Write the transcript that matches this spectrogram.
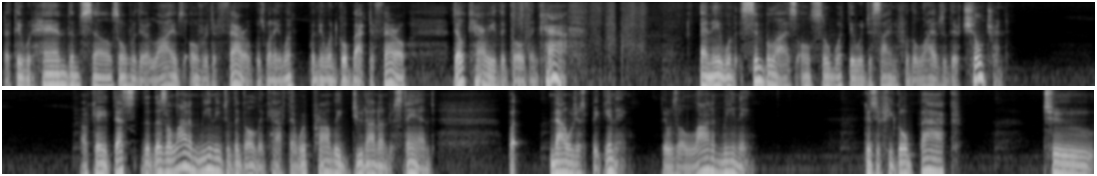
that they would hand themselves over their lives over to Pharaoh, because when they went when they to go back to Pharaoh, they'll carry the golden calf and it would symbolize also what they were deciding for the lives of their children. Okay, that's there's a lot of meaning to the golden calf that we probably do not understand, now we're just beginning. There was a lot of meaning because if you go back to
